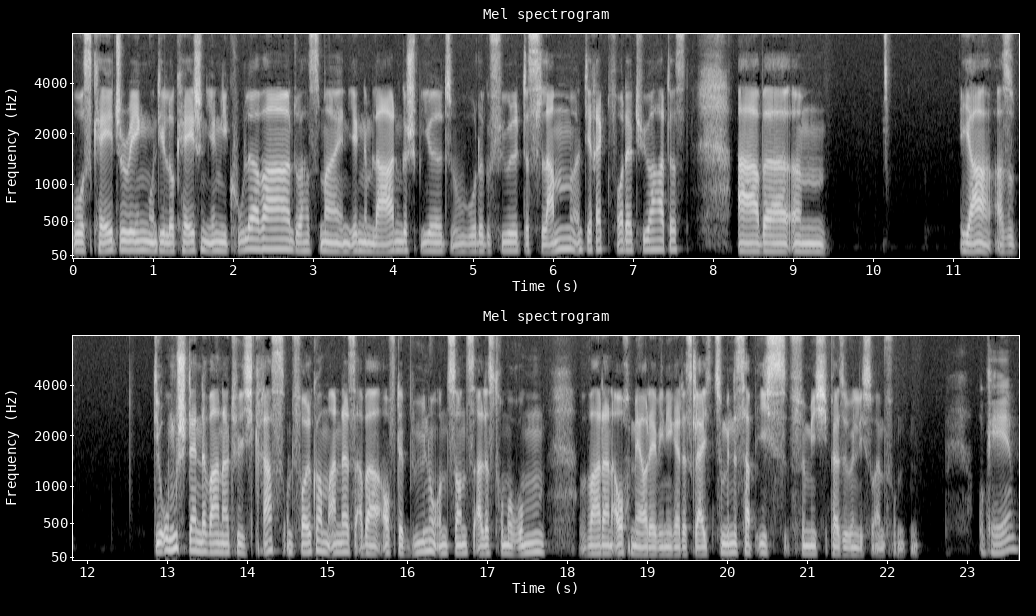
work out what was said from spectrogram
wo das Catering und die Location irgendwie cooler war. Du hast mal in irgendeinem Laden gespielt, wo du gefühlt das Slum direkt vor der Tür hattest. Aber ähm, ja, also die Umstände waren natürlich krass und vollkommen anders, aber auf der Bühne und sonst alles drumherum war dann auch mehr oder weniger das gleiche. Zumindest habe ich es für mich persönlich so empfunden. Okay,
